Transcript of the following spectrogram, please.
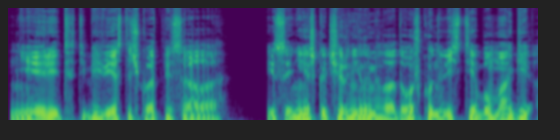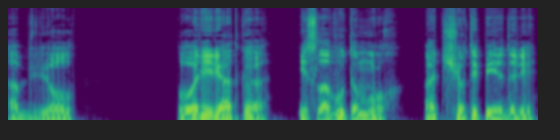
Нерит тебе весточку отписала, и сынишка чернилами ладошку на листе бумаги обвел. Ори Рядка и Славута Мох отчеты передали.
